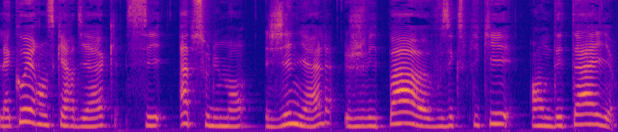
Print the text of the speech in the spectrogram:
La cohérence cardiaque, c'est absolument génial. Je ne vais pas euh, vous expliquer en détail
